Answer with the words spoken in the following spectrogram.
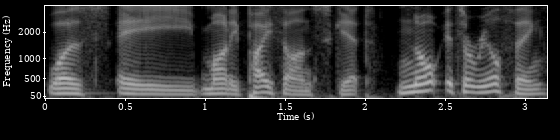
was a Monty Python skit. No, it's a real thing.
